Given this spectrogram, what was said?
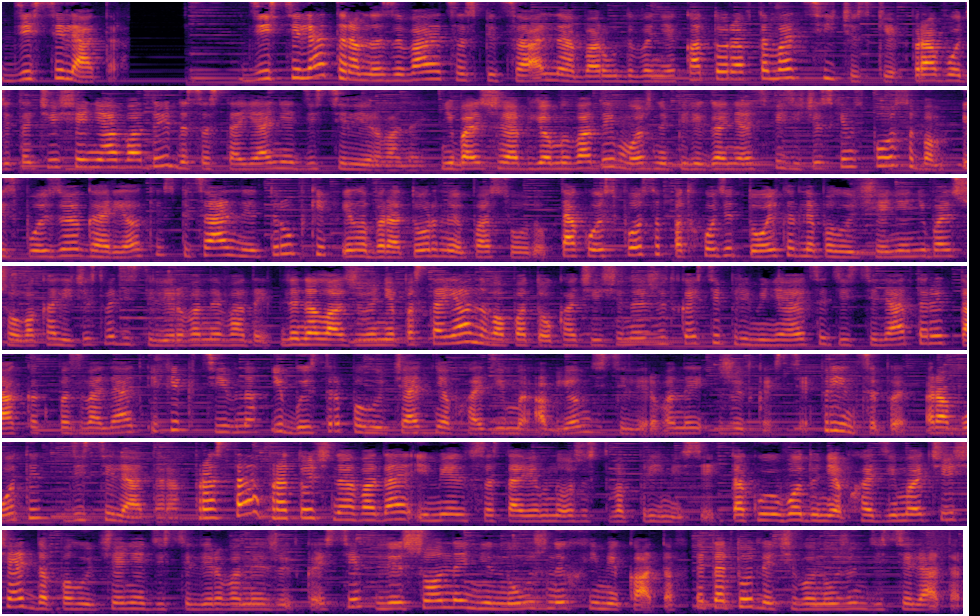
Дистиллятор. Дистиллятором называется специальное оборудование, которое автоматически проводит очищение воды до состояния дистиллированной. Небольшие объемы воды можно перегонять физическим способом, используя горелки, специальные трубки и лабораторную посуду. Такой способ подходит только для получения небольшого количества дистиллированной воды. Для налаживания постоянного потока очищенной жидкости применяются дистилляторы, так как позволяют эффективно и быстро получить получать необходимый объем дистиллированной жидкости. Принципы работы дистиллятора. Простая проточная вода имеет в составе множество примесей. Такую воду необходимо очищать до получения дистиллированной жидкости, лишенной ненужных химикатов. Это то, для чего нужен дистиллятор.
